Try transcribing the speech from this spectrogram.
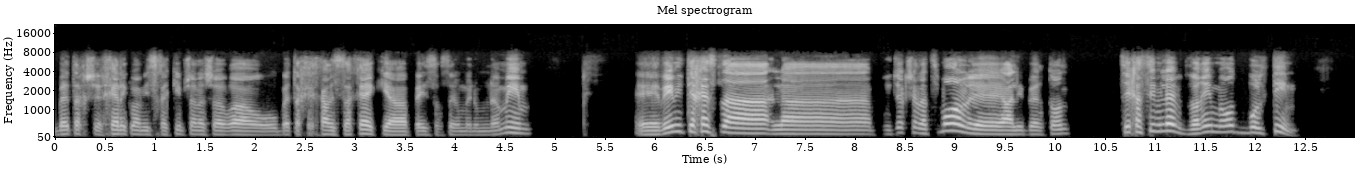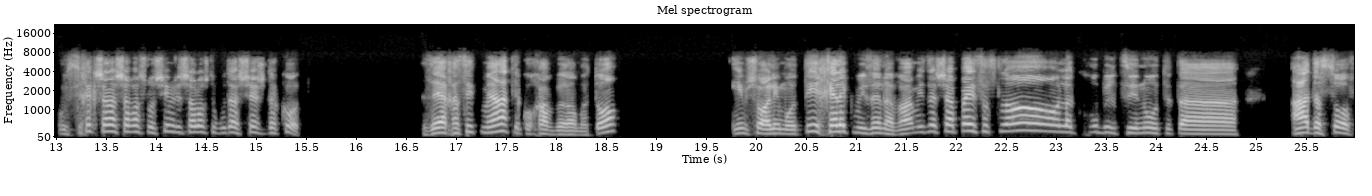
בטח שחלק מהמשחקים שנה שעברה הוא בטח יכל לשחק כי הפייסרס היו מנומנמים. אה, ואם נתייחס ל projection עצמו להליברטון, צריך לשים לב, דברים מאוד בולטים. הוא שיחק שנה שעברה 33.6 דקות. זה יחסית מעט לכוכב ברמתו. אם שואלים אותי, חלק מזה נבע מזה שהפייסרס לא לקחו ברצינות את ה... עד הסוף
